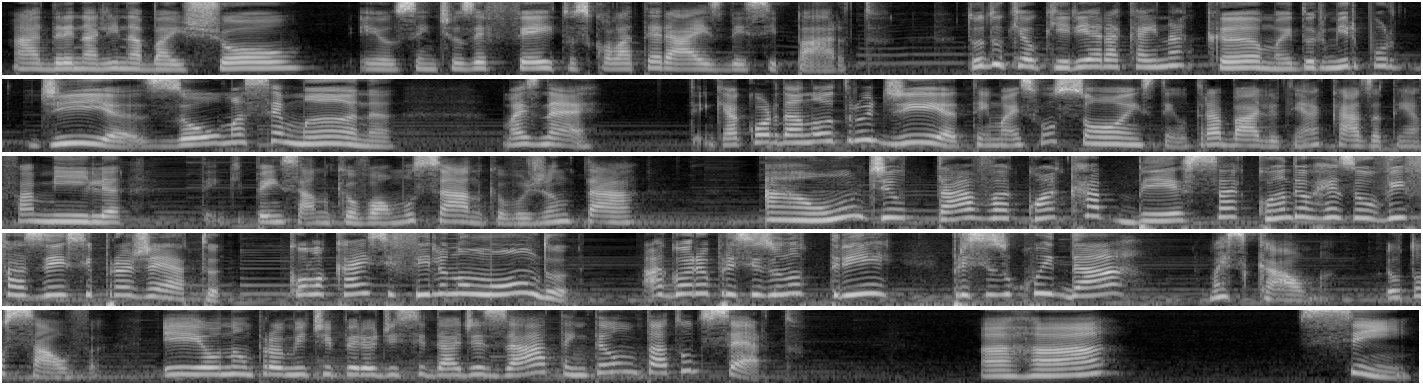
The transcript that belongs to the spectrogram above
A adrenalina baixou, eu senti os efeitos colaterais desse parto. Tudo que eu queria era cair na cama e dormir por dias ou uma semana. Mas, né, tem que acordar no outro dia, tem mais funções, tem o trabalho, tem a casa, tem a família, tem que pensar no que eu vou almoçar, no que eu vou jantar. Aonde eu tava com a cabeça quando eu resolvi fazer esse projeto? Colocar esse filho no mundo. Agora eu preciso nutrir, preciso cuidar. Mas calma, eu tô salva. Eu não prometi periodicidade exata, então tá tudo certo. Aham. Sim.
